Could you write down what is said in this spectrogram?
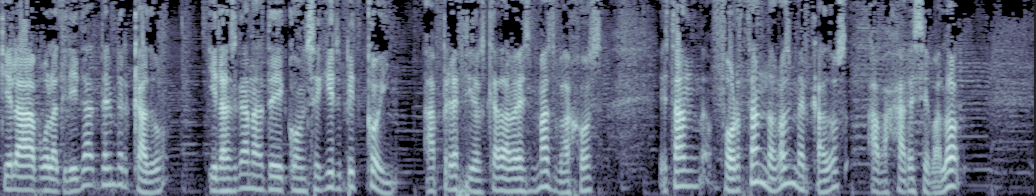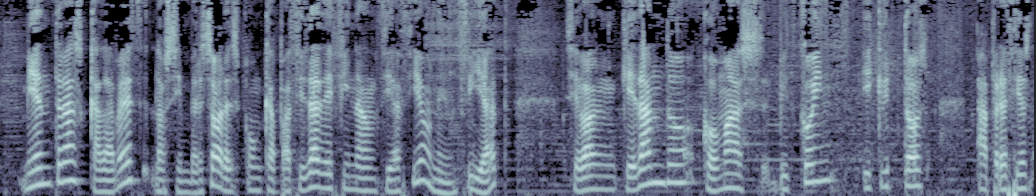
que la volatilidad del mercado y las ganas de conseguir Bitcoin a precios cada vez más bajos están forzando a los mercados a bajar ese valor mientras cada vez los inversores con capacidad de financiación en fiat se van quedando con más Bitcoin y criptos a precios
